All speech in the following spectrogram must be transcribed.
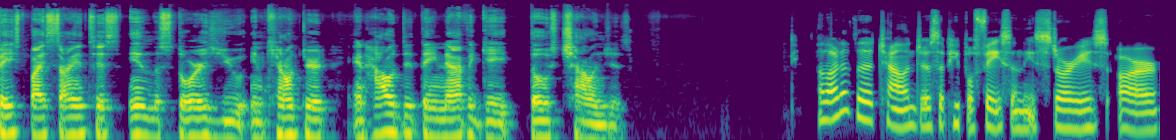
faced by scientists in the stories you encountered, and how did they navigate those challenges? A lot of the challenges that people face in these stories are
